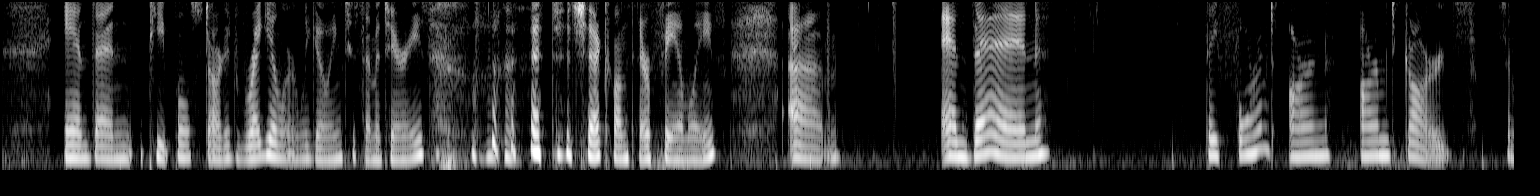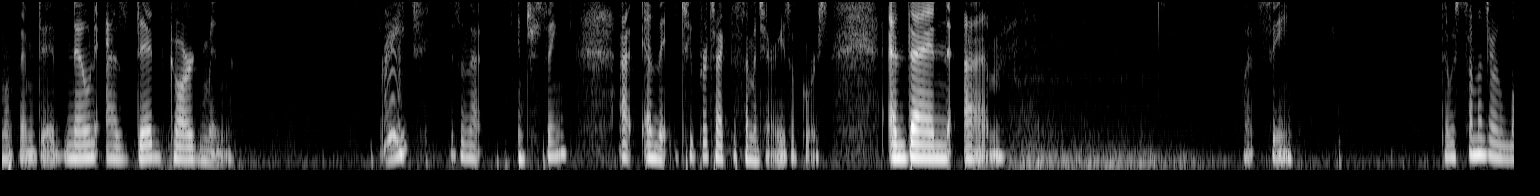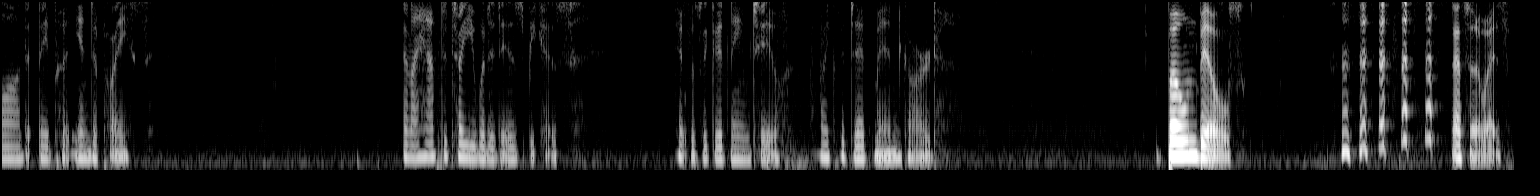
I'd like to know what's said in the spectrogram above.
And then people started regularly going to cemeteries to check on their families. Um, and then they formed arm, armed guards, some of them did, known as dead guardmen. Right? Isn't that interesting? Uh, and to protect the cemeteries, of course. And then, um, let's see. There was some other law that they put into place. And I have to tell you what it is because it was a good name too, like the Dead Man Guard. Bone bills. That's what it was.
